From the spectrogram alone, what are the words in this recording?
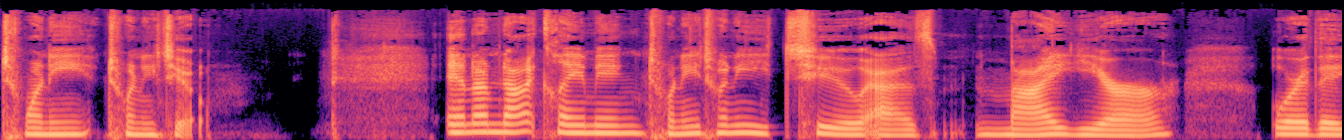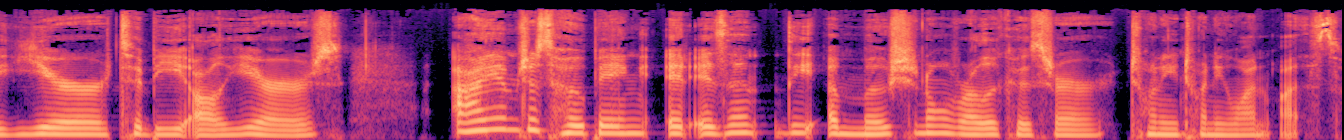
2022. And I'm not claiming 2022 as my year or the year to be all years. I am just hoping it isn't the emotional roller coaster 2021 was.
